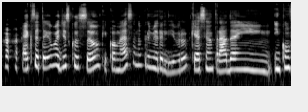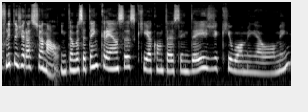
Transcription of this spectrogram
é que você tem uma discussão que começa no primeiro livro, que é centrada em, em conflito geracional. Então você tem crenças que acontecem desde que o homem é homem,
